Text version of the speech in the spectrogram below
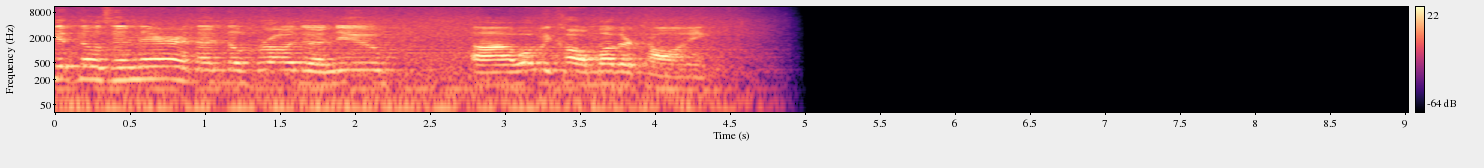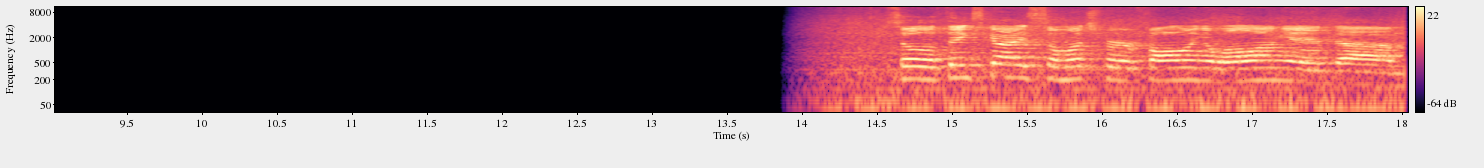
get those in there and then they'll grow into a new, uh, what we call mother colony. So thanks guys so much for following along and um,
